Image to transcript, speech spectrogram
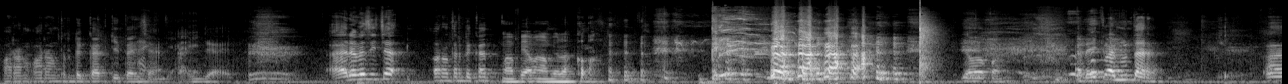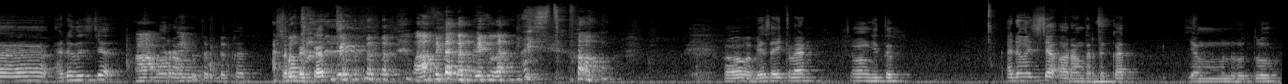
orang-orang terdekat kita cak. Anjay. anjay. Ada apa sih cak? Orang terdekat? Maaf ya mengambil rokok. Gak apa ada iklan bentar Eh, ada apa sih cak Ah, orang ini. tuh terdekat terdekat Maaf ya ngambil lagi. Oh, biasa iklan. Emang gitu. Ada nggak sih Cak orang terdekat yang menurut lu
